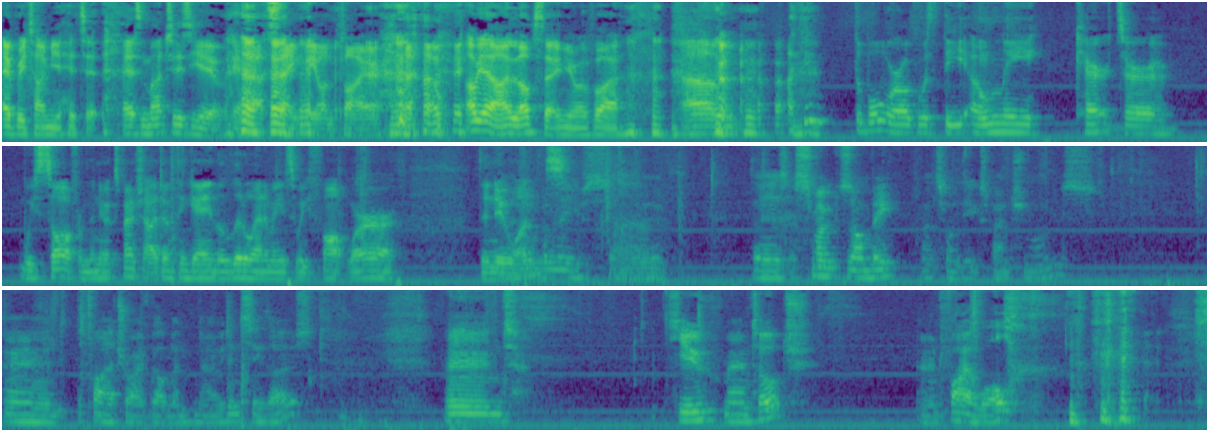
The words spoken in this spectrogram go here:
every time you hit it? as much as you, yeah, setting me on fire. oh yeah, I love setting you on fire. um, I think the Bullrog was the only character we saw from the new expansion. I don't think any of the little enemies we fought were the new I don't ones. believe so. Um, There's a smoked zombie. That's one of the expansion ones. And the fire tribe goblin. No, we didn't see those. And Hugh, man torch. And firewall.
